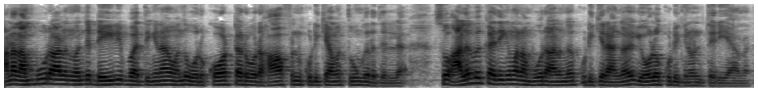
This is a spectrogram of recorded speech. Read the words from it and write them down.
ஆனால் நம்ம ஊர் ஆளுங்க வந்து டெய்லி பார்த்திங்கன்னா வந்து ஒரு குவார்ட்டர் ஒரு ஹாஃப்னு குடிக்காமல் தூங்குறது இல்லை ஸோ அளவுக்கு அதிகமாக நம்ம ஊர் ஆளுங்க குடிக்கிறாங்க எவ்வளோ குடிக்கணும்னு தெரியாமல்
